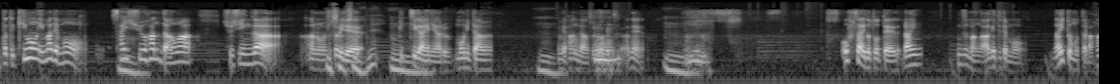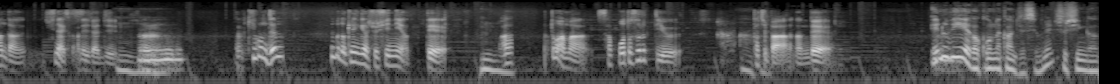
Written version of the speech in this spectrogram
だって基本今でも最終判断は主審が、あの、一人でピッチ外にあるモニターうんで判断するわけですからね。うんオフサイド取ってラインズマンが上げてても、ないと思ったら判断しないですからね、ジャッジ。うんうん。だから基本全部の権限は主審にあって、うんああとはまあ、サポートするっていう立場なんで、NBA がこんな感じですよね。主審が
